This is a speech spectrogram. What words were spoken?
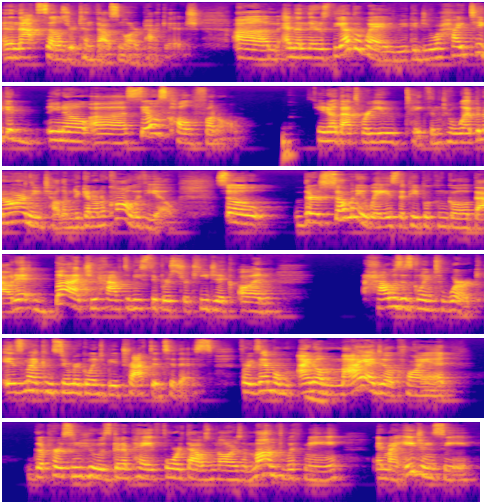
and then that sells your $10,000 package. Um, and then there's the other way. We could do a high ticket, you know, uh, sales call funnel. You know, that's where you take them to a webinar and then you tell them to get on a call with you. So there's so many ways that people can go about it, but you have to be super strategic on how is this going to work? Is my consumer going to be attracted to this? For example, I know mm-hmm. my ideal client, the person who is going to pay $4,000 a month with me and my agency,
